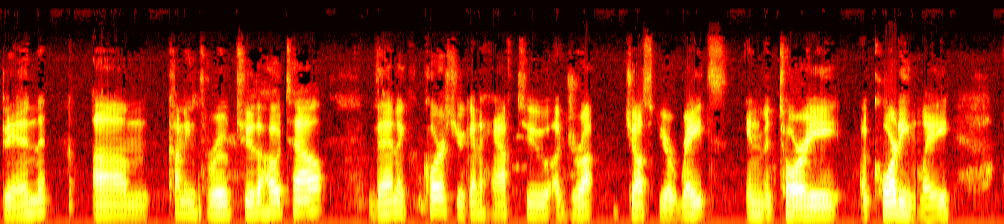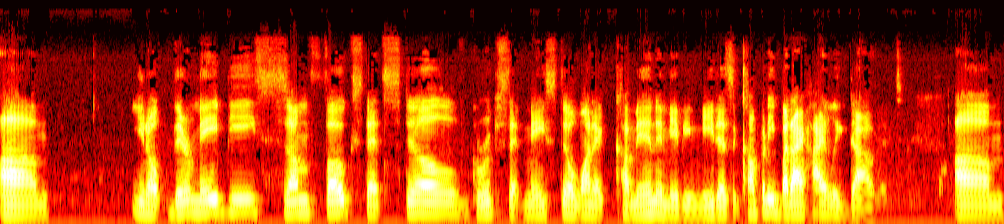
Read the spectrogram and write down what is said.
been um, coming through to the hotel. Then, of course, you're going to have to adjust your rates, inventory accordingly. Um, you know, there may be some folks that still, groups that may still want to come in and maybe meet as a company, but I highly doubt it. Um,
